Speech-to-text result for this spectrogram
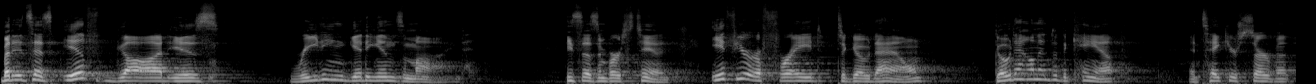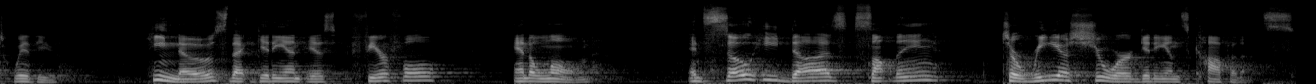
but it's as if God is reading Gideon's mind he says in verse 10 If you're afraid to go down, go down into the camp and take your servant with you. He knows that Gideon is fearful and alone. And so he does something to reassure Gideon's confidence.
